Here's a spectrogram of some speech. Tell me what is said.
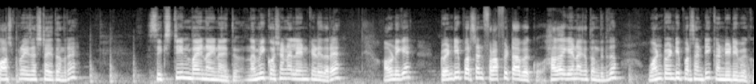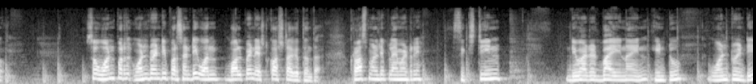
cost price ಎಷ್ಟಾಯ್ತು ಅಂದರೆ ಸಿಕ್ಸ್ಟೀನ್ ಬೈ ನೈನ್ ಆಯಿತು. ನಮಗೆ ಕ್ವಶನಲ್ಲಿ ಏನು ಕೇಳಿದ್ದಾರೆ ಅವನಿಗೆ ಟ್ವೆಂಟಿ ಪರ್ಸೆಂಟ್ ಪ್ರಾಫಿಟ್ ಆಗಬೇಕು. ಹಾಗಾಗಿ ಏನಾಗುತ್ತೆ ಅಂದಿದ್ದು ಒನ್ ಟ್ವೆಂಟಿ ಪರ್ಸೆಂಟಿಗೆ ಕಂಡುಹಿಡಿಬೇಕು. So one per one twenty ಪರ್ಸೆಂಟಿಗೆ ಒನ್ ಬಾಲ್ ಪೆಂಟ್ ಎಷ್ಟು ಕಾಸ್ಟ್ ಆಗುತ್ತೆ ಅಂತ. ಕ್ರಾಸ್ ಮಲ್ಟಿಪ್ಲೈ ಮಾಡಿರಿ. Sixteen divided by nine into one twenty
